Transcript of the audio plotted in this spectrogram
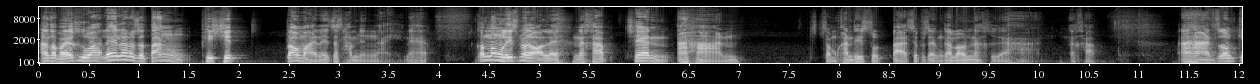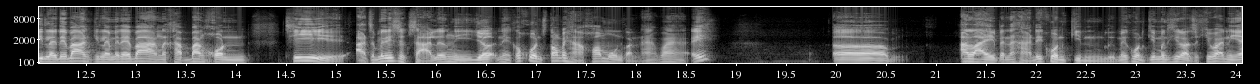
อันต่อไปก็คือว่าแล้วเราจะตั้งพิชิต เป้าหมายนี้จะทํำยังไงนะฮะก็ต้องลิสต์มาก่อนเลยนะครับ เช่นอาหารสำคัญที่สุด 80%การลดน้ำหนักคืออาหารนะครับ อาหารต้องกินอะไรได้บ้างกินอะไรไม่ได้บ้างนะครับ บางคนที่อาจจะไม่ได้ศึกษาเรื่องนี้เยอะเนี่ยก็ควรจะต้องไปหาข้อมูลก่อนนะว่า เอ๊ะเอ่ออะไรเป็นอาหารที่ควรกิน หรือไม่ควรกินบางทีเราจะคิดว่าอันนี้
